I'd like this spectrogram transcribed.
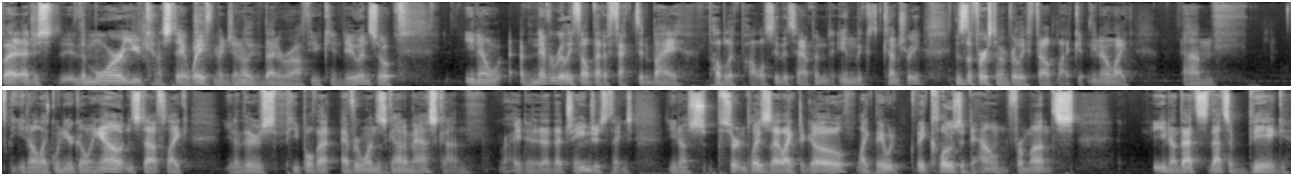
But I just the more you kind of stay away from it, generally, the better off you can do. And so, you know, I've never really felt that affected by public policy that's happened in the country. This is the first time I've really felt like it. You know, like. Um, you know, like when you're going out and stuff, like, you know, there's people that everyone's got a mask on, right? That, that changes things. You know, certain places I like to go, like they would, they closed it down for months. You know, that's, that's a big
